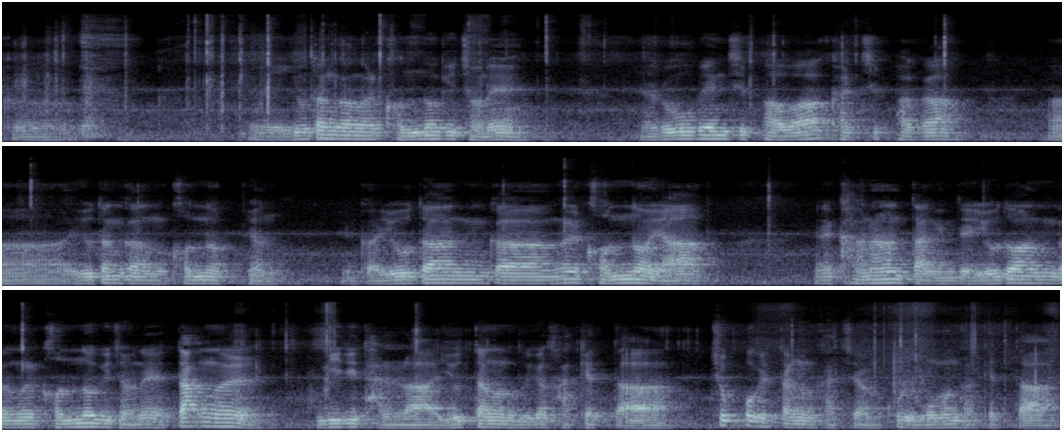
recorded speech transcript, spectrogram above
그 요단강을 건너기 전에 루벤 지파와 갓 지파가 아, 요단강 건너편 그러니까 요단강을 건너야 가나안 땅인데 요단강을 건너기 전에 땅을 미리 달라. 요 땅은 우리가 갖겠다. 축복의 땅은 갖지 않고 요거만 갖겠다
